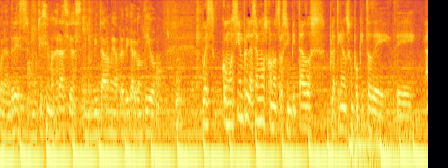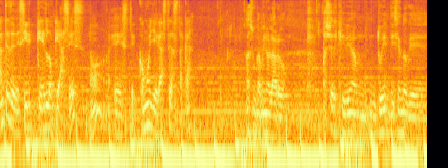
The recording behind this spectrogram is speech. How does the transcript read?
Bueno Andrés, muchísimas gracias en invitarme a platicar contigo. Pues como siempre le hacemos con nuestros invitados, platícanos un poquito de, antes de decir qué es lo que haces, ¿no? Este, ¿Cómo llegaste hasta acá? Hace un camino largo. Ayer escribía un, tuit diciendo que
